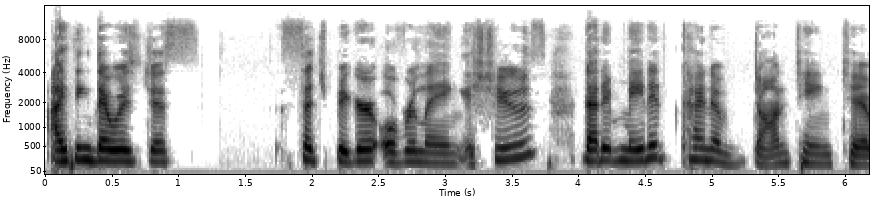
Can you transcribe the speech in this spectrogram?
i think there was just such bigger overlaying issues that it made it kind of daunting to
